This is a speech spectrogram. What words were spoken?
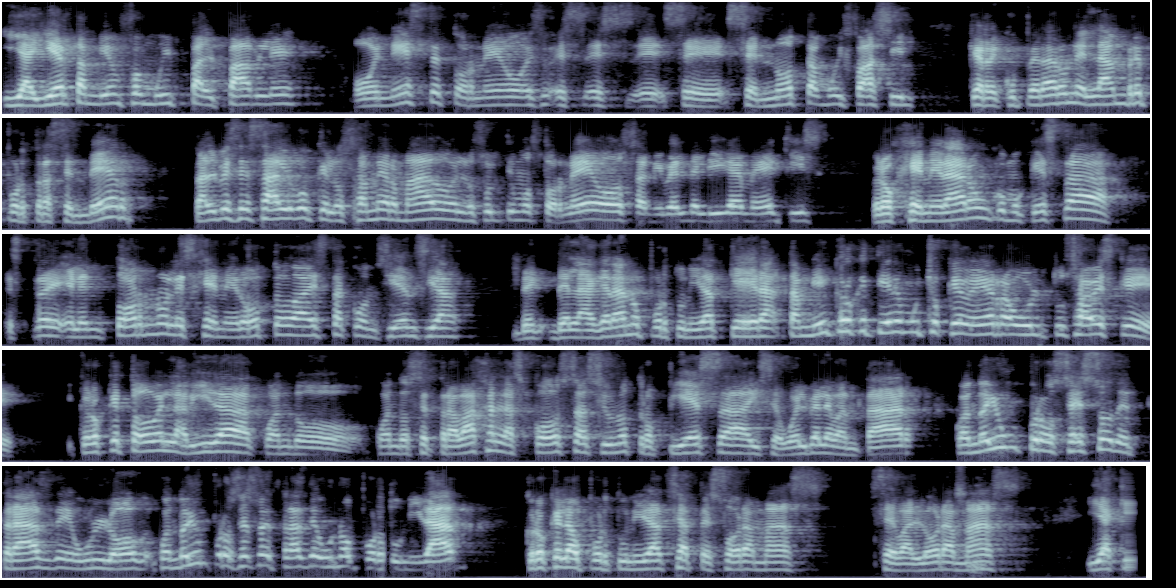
y ayer también fue muy palpable, o en este torneo eh, se, se nota muy fácil que recuperaron el hambre por trascender. Tal vez es algo que los ha mermado en los últimos torneos a nivel de Liga MX, pero generaron como que esta, este, el entorno les generó toda esta conciencia de, de, la gran oportunidad que era. También creo que tiene mucho que ver, Raúl. Tú sabes que creo que todo en la vida, cuando, cuando se trabajan las cosas y uno tropieza y se vuelve a levantar, cuando hay un proceso detrás de un logro, cuando hay un proceso detrás de una oportunidad, creo que la oportunidad se atesora más, se valora sí. más. Y aquí,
